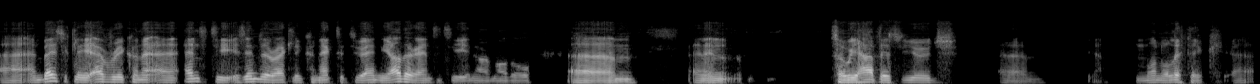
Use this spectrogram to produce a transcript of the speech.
uh, and basically every uh, entity is indirectly connected to any other entity in our model um, and in, so we have this huge um, yeah, monolithic uh,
